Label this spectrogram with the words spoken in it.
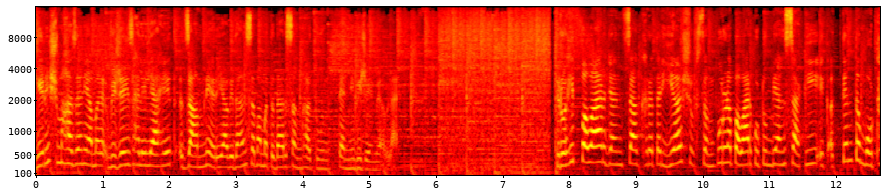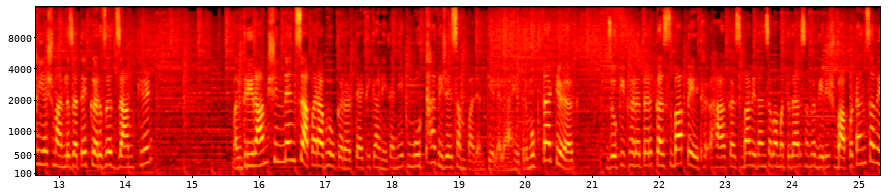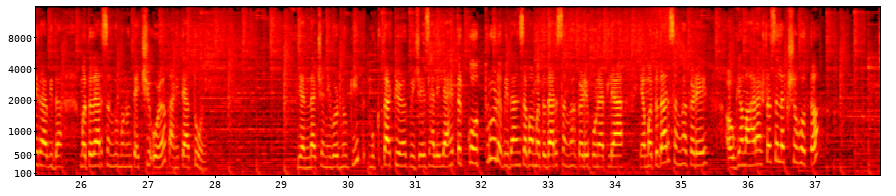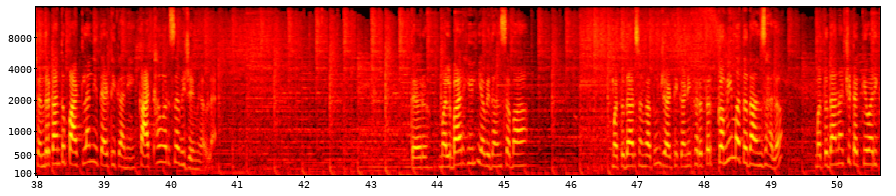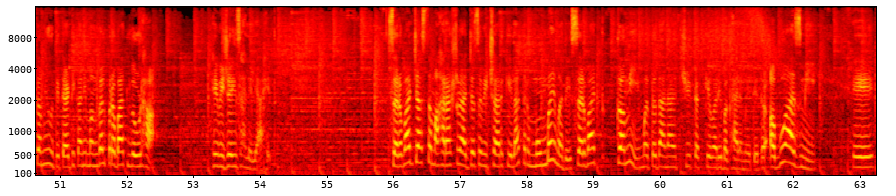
गिरीश महाजन या विजयी झालेले आहेत. जामनेर या विधानसभा मतदारसंघातून त्यांनी विजय मिळवलाय. रोहित पवार ज्यांचा खरं तर यश संपूर्ण पवार कुटुंबियांसाठी एक अत्यंत मोठं यश मानलं जाते कर्जत जामखेड मंत्री राम शिंदेंचा पराभव करत त्या ठिकाणी त्यांनी एक मोठा विजय संपादन केलेला आहे. तर मुक्ता टिळक जो की खरं तर कसबा पेठ हा कसबा विधानसभा मतदारसंघ गिरीश बापटांचा विरा विधा मतदारसंघ म्हणून त्याची ओळख आणि त्यातून यंदाच्या निवडणुकीत मुक्ता टिळक विजय झालेले आहेत. तर कोथरूड विधानसभा मतदारसंघाकडे पुण्यातल्या या मतदारसंघाकडे अवघ्या महाराष्ट्राचं लक्ष होतं. चंद्रकांत पाटलांनी त्या ठिकाणी काठावरचा विजय मिळवला तर मलबार हिल या विधानसभा मतदारसंघातून ज्या ठिकाणी खरं तर कमी मतदान झालं मतदानाची टक्केवारी कमी होती त्या ठिकाणी मंगलप्रभात लोढा हे विजयी झालेले आहेत. सर्वात जास्त महाराष्ट्र राज्याचा विचार केला तर मुंबईमध्ये सर्वात कमी मतदानाची टक्केवारी बघायला मिळते. तर अबू आझमी हे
